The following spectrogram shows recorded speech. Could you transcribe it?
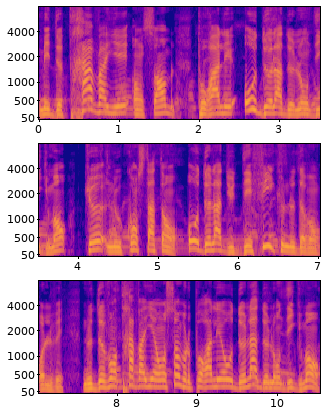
mais de travailler ensemble pour aller au-delà de l'endiguement que nous constatons au-delà du défi que nous devons relever. Nous devons travailler ensemble pour aller au-delà de l'endiguement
